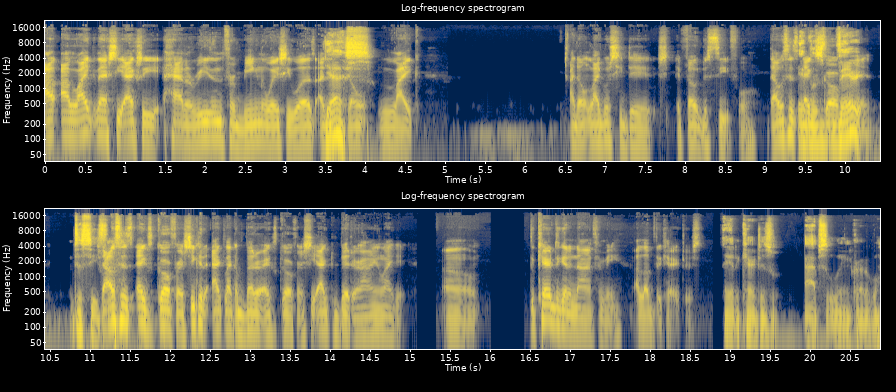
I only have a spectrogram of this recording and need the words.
I, I like that she actually had a reason for being the way she was. I just Yes. don't like. I don't like what she did. It felt deceitful. That was his ex girlfriend. Deceitful. That was his ex girlfriend. She could act like a better ex girlfriend. She acted bitter. I ain't like it. Um, the character get a nine for me. I love the characters. yeah, the characters absolutely incredible.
